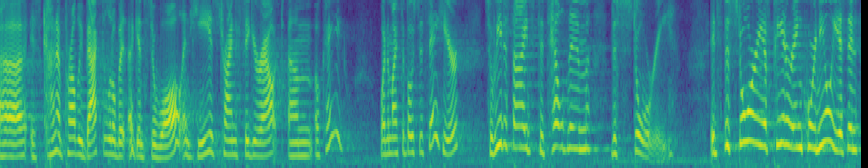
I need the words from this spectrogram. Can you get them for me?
uh, is kind of probably backed a little bit against a wall, and he is trying to figure out um, okay, what am I supposed to say here? So he decides to tell them the story. It's the story of Peter and Cornelius, and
